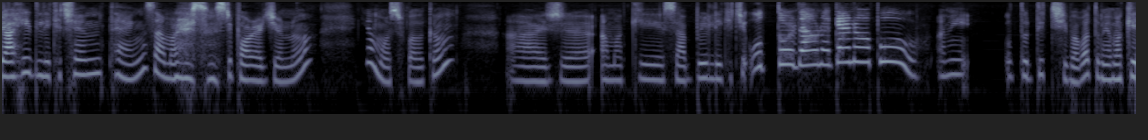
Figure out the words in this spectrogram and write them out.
জাহিদ লিখেছেন থ্যাঙ্কস আমার এসএমএসটি পড়ার জন্য। ইউ মোস্ট ওয়েলকাম আর আমাকে সাব্বির লিখেছি, উত্তর দাও না কেন আপু? আমি উত্তর দিচ্ছি, বাবা, তুমি আমাকে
